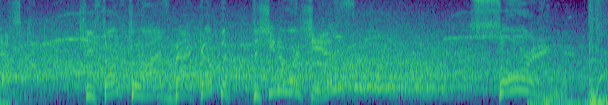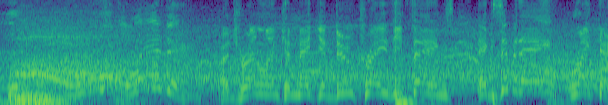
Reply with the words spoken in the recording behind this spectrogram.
risk. She starts to rise back up, but does she know where she is? Soaring. Whoa, what a landing. Adrenaline can make you do crazy things. Exhibit A right there.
